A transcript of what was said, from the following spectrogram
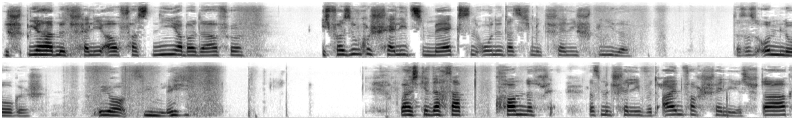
Ich spiele halt mit Shelly auch fast nie, aber dafür. Ich versuche Shelly zu maxen, ohne dass ich mit Shelly spiele. Das ist unlogisch. Ja, ziemlich. Weil ich gedacht habe, komm, das, das mit Shelly wird einfach. Shelly ist stark.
